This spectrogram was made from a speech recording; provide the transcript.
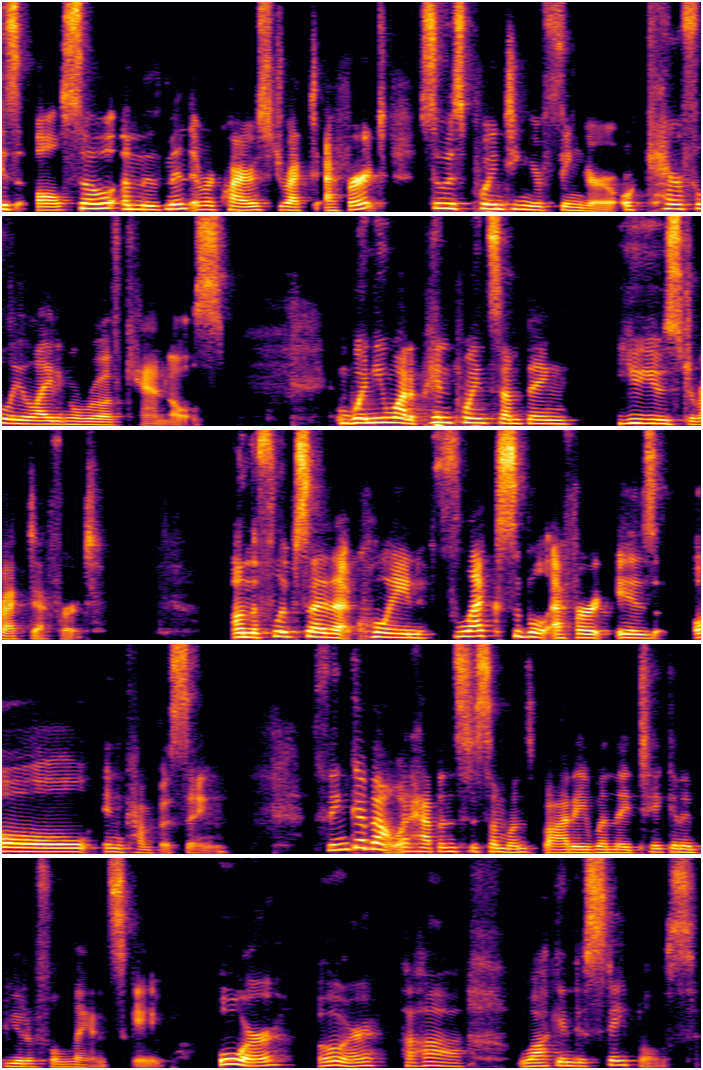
is also a movement that requires direct effort. So is pointing your finger or carefully lighting a row of candles. When you want to pinpoint something, you use direct effort. On the flip side of that coin, flexible effort is all encompassing. Think about what happens to someone's body when they take in a beautiful landscape or or haha walk into staples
